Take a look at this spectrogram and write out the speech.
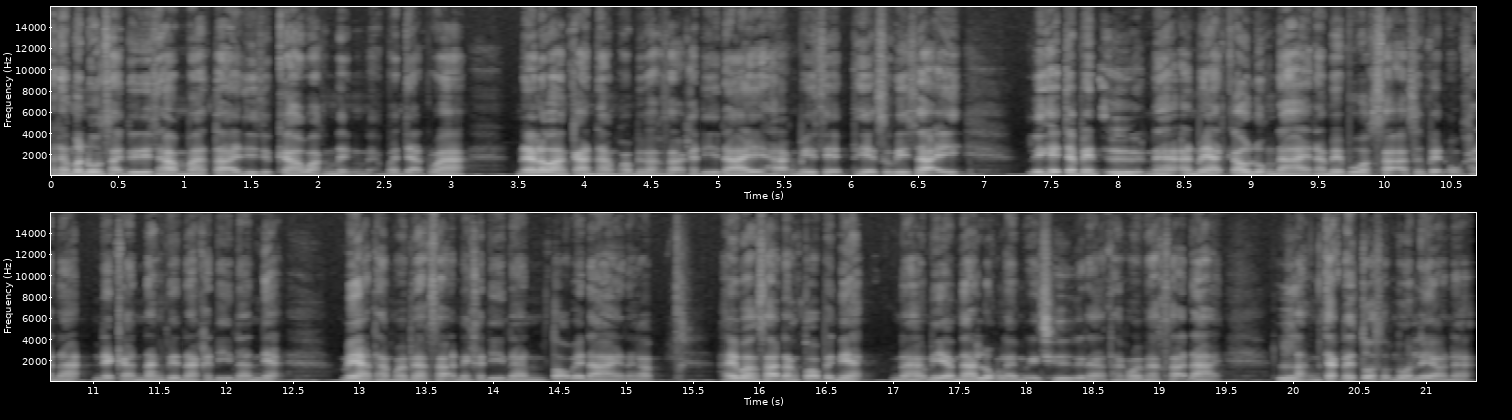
พระธรรมนูญศาลยุติธรรมมาตรา 29 วรรคหนึ่งเนี่ยบัญญัติว่าในระหว่างการทำความพิพากษาคดีได้ หากมีเหตุสุวิสัย หรือเหตุจำเป็นอื่นนะอันไม่อาจก้าวล่วงได้ทำให้ผู้พิพากษาซึ่งเป็นองค์คณะในการนั่งพิจารณาคดีนั้นเนี่ยไม่อาจทำคำพิพากษาในคดีนั้นต่อไปได้นะครับ ให้ผู้พิพากษาดังต่อไปเนี้ยนะมีอำนาจลงลายมือชื่อนะทางคำพิพากษาได้ หลังจากได้ตรวจสำนวนแล้วนะ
